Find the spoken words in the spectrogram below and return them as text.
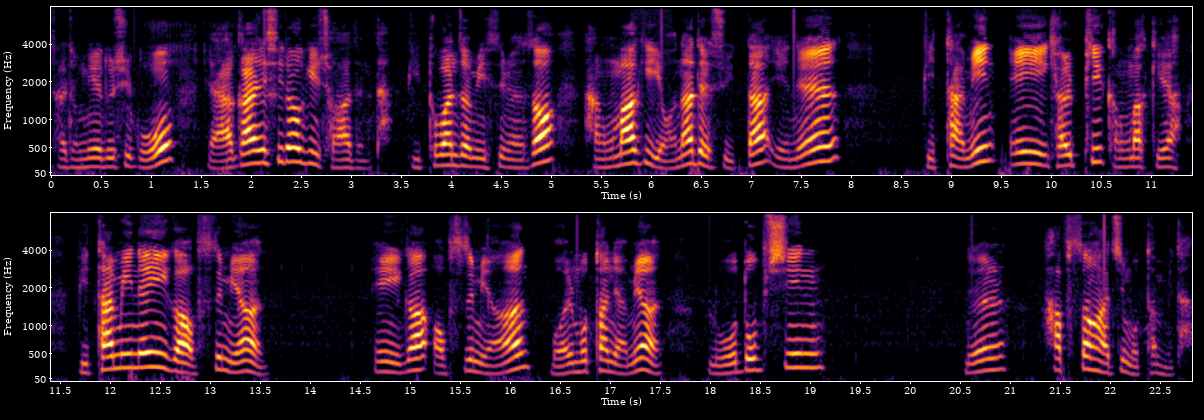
잘 정리해 두시고 야간 시력이 저하된다. 비토반점이 있으면서 각막이 연화될 수 있다. 얘는 비타민 A 결핍 각막계야. 비타민 A가 없으면 A가 없으면 뭘 못하냐면 로놉신을 합성하지 못합니다.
